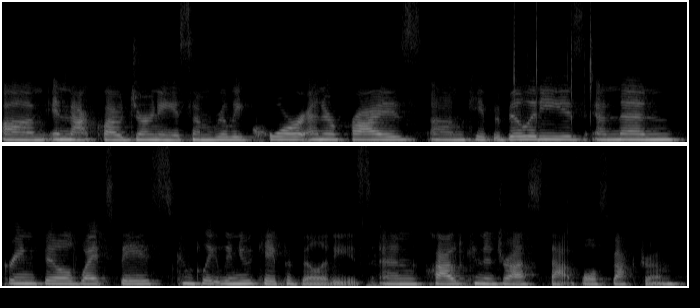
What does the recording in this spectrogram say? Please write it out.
um, in that cloud journey some really core enterprise um, capabilities and then greenfield white space completely new capabilities and cloud can address that full spectrum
